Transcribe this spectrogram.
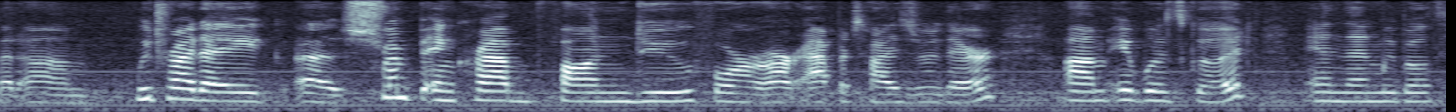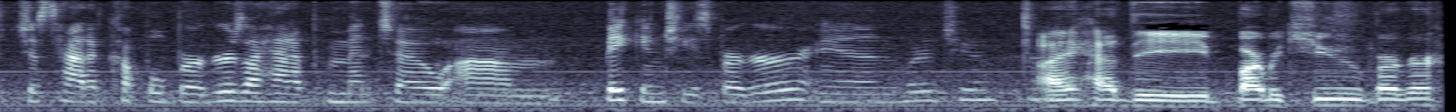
But um, we tried a, a shrimp and crab fondue for our appetizer there. Um, it was good, and then we both just had a couple burgers. I had a pimento um, bacon cheeseburger, and what did you? have? I had the barbecue burger.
